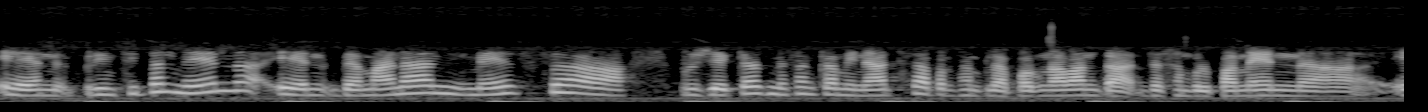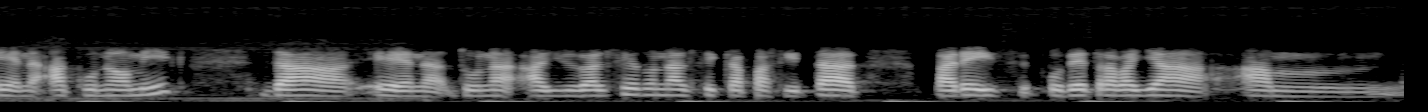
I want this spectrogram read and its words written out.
en, principalment en, demanen més uh, projectes més encaminats, a, per exemple, per una banda, desenvolupament eh, en, econòmic, d'ajudar-los a donar-los capacitat per ells poder treballar amb,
